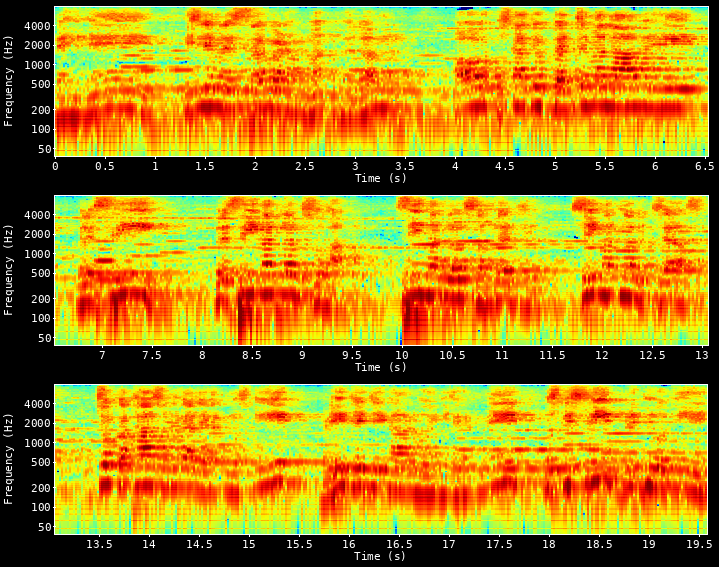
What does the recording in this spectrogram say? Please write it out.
नहीं है। इसलिए बोले, श्रवण मंगलम। और उसका जो पंचमा लाभ है, बोले, श्री। बोले, श्री मतलब शोभा श्री मतलब सौंदर्य, श्री मतलब जस। जो कथा सुनेगा जगत में उसकी बड़ी जय जयकार होगी जगत में। उसकी श्री वृद्धि होती है।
